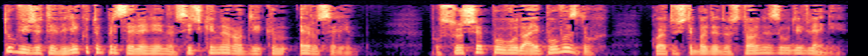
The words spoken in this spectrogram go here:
Тук виждате великото преселение на всички народи към Ерусалим. По суша, по вода и по въздух, което ще бъде достойно за удивление.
